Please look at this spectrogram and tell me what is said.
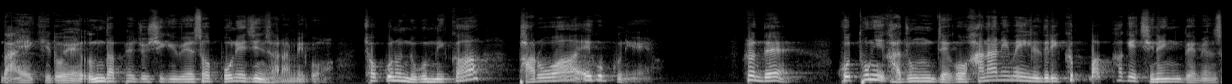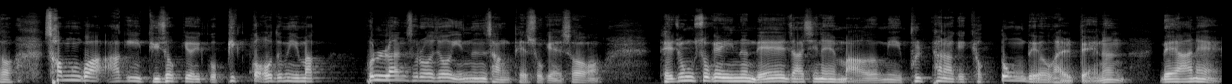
나의 기도에 응답해 주시기 위해서 보내진 사람이고 적군은 누굽니까? 바로와 애굽군이에요. 그런데 고통이 가중되고 하나님의 일들이 급박하게 진행되면서 섬과 악이 뒤섞여 있고 빛과 어둠이 막 혼란스러워져 있는 상태 속에서 대중 속에 있는 내 자신의 마음이 불편하게 격동되어 갈 때에는 내 안에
